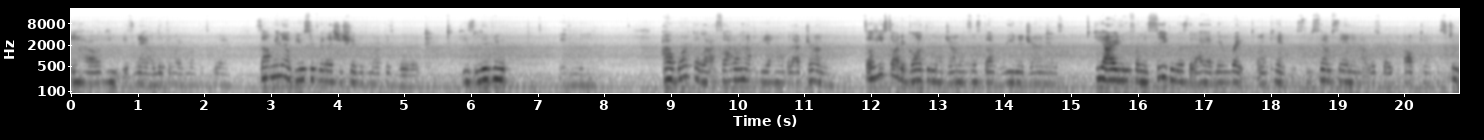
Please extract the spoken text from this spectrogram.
and how he is now looking like Marcus Boyd. So I'm in an abusive relationship with Marcus Boyd. He's living with me. I work a lot, so I don't have to be at home, but I journal. So he started going through my journals and stuff, reading the journals. He already knew from the signals that I had been raped on campus. You see what I'm saying? And I was raped off campus too.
